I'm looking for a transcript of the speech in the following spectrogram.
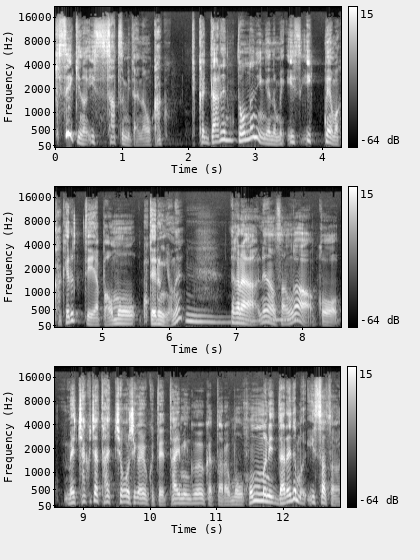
奇跡の一冊みたいなのを書く誰どんな人間でも一一遍は書けるってやっぱ思ってるんよね。だからレナさんがこうめちゃくちゃ調子が良くてタイミングが良かったらもうほんまに誰でも一冊は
